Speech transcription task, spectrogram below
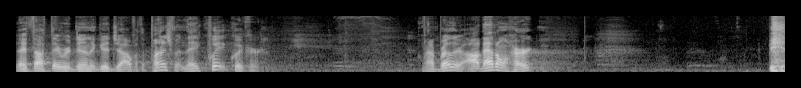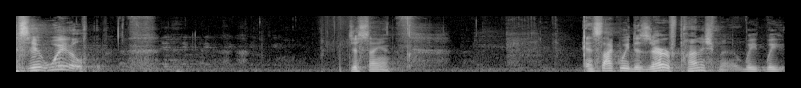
they thought they were doing a good job with the punishment and they'd quit quicker. My brother, oh, that don't hurt. Yes, it will. Just saying. It's like we deserve punishment. We, we,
